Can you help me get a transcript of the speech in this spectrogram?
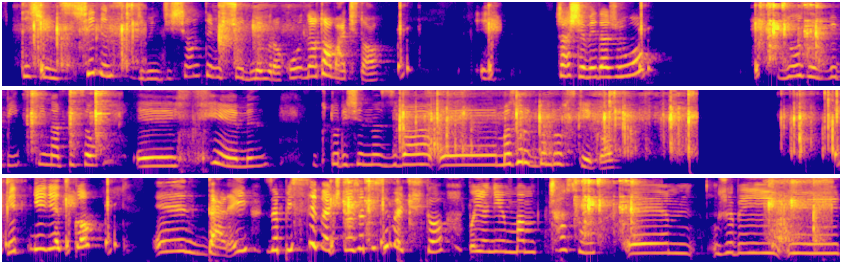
W 1797 roku, notować to. Y, Co się wydarzyło? Józef Wybicki napisał y, hymn, który się nazywa y, Mazurek Dąbrowskiego. Świetnie, dziecko. Yy, dalej, zapisywać to, zapisywać to, bo ja nie mam czasu, em, żeby yy,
